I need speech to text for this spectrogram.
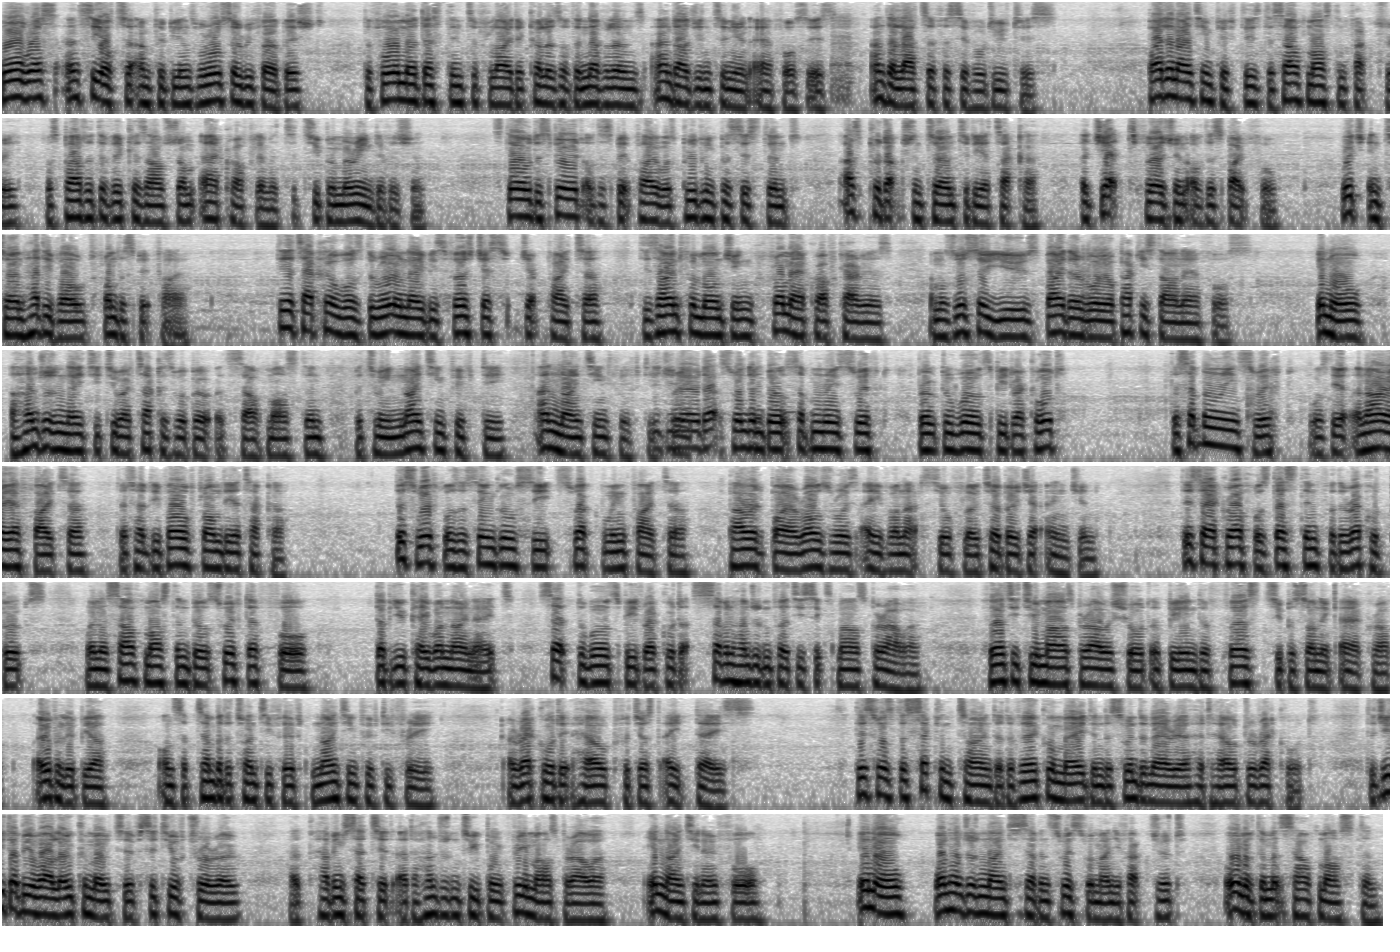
Walrus and Sea Otter amphibians were also refurbished, the former destined to fly the colours of the Netherlands and Argentinian air forces, and the latter for civil duties. By the 1950s, the South Marston factory was part of the Vickers Armstrong Aircraft Limited Supermarine Division. Still, the spirit of the Spitfire was proving persistent as production turned to the Attacker, a jet version of the Spiteful, which in turn had evolved from the Spitfire. The Attacker was the Royal Navy's first jet fighter designed for launching from aircraft carriers and was also used by the Royal Pakistan Air Force. In all, 182 attackers were built at South Marston between 1950 and 1953. Did you know that Swindon-built Supermarine Swift broke the world speed record? The Supermarine Swift was the, an RAF fighter that had evolved from the Attacker. The Swift was a single-seat swept-wing fighter powered by a Rolls-Royce Avon axial flow turbojet engine. This aircraft was destined for the record books when a South Marston-built Swift F4 WK198 set the world speed record at 736 miles per hour, 32 miles per hour short of being the first supersonic aircraft over Libya on September the 25th, 1953, a record it held for just eight days. This was the second time that a vehicle made in the Swindon area had held the record. The GWR locomotive City of Truro having set it at 102.3 miles per hour in 1904. In all, 197 Swifts were manufactured, all of them at South Marston.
